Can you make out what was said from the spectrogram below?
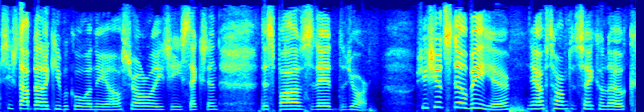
She stopped at a cubicle in the osteology section, deposited the jar. She should still be here. You have time to take a look.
